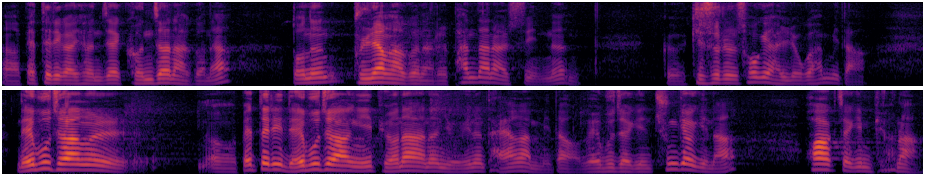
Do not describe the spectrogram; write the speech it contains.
어, 배터리가 현재 건전하거나 또는 불량하거나를 판단할 수 있는 그 기술을 소개하려고 합니다. 내부 저항을 어, 배터리 내부 저항이 변화하는 요인은 다양합니다. 외부적인 충격이나 화학적인 변화,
